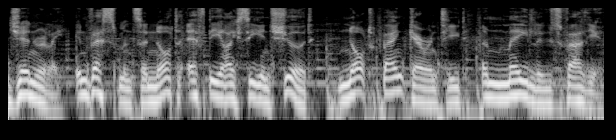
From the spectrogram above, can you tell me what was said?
Generally, investments are not FDIC insured, not bank guaranteed, and may lose value.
